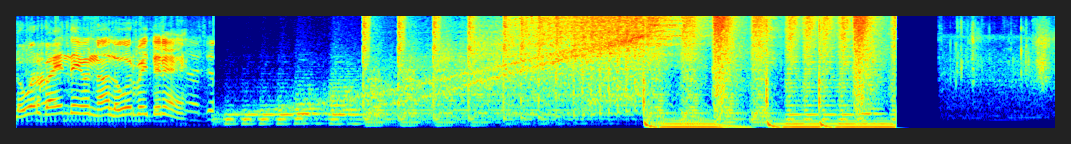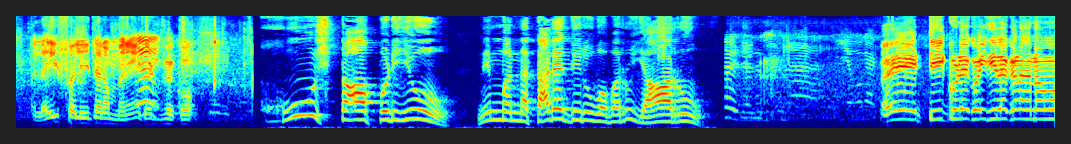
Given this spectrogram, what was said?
ಲವರ್ ಬಾಯಿಂದ ಇವನ್ನ ಲವರ್ ಬೈತೇನೆ ಲೈಫಲ್ಲಿ ಈ ತರ ಮನೆ ಕಟ್ಬೇಕು. ಹೂ ಸ್ಟಾಪ್ ಯು ನಿಮ್ಮನ್ನ ತಡೆದಿರುವವರು ಯಾರು? ಏ ಟೀ ಕುಡಿಯಕ್ಕೆ ಹೋಯ್ತಿಲ್ಲ ಕಣ ನಾವು?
